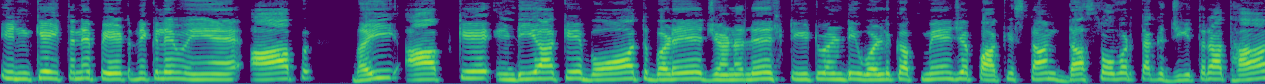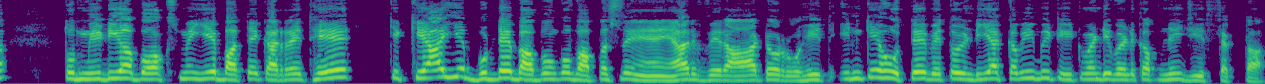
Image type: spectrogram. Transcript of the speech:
इनके इतने पेट निकले हुए हैं, आप, भाई, आपके इंडिया के बहुत बड़े journalist T twenty World Cup में जब पाकिस्तान 10 ओवर तक जीत रहा था तो मीडिया बॉक्स में ये बातें कर रहे थे कि क्या ये बुढ़े बाबों को वापस ले हैं यार? विराट और रोहित, इनके होते हुए तो इंडिया कभी भी टी ट्वेंटी वर्ल्ड कप नहीं जीत सकता।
